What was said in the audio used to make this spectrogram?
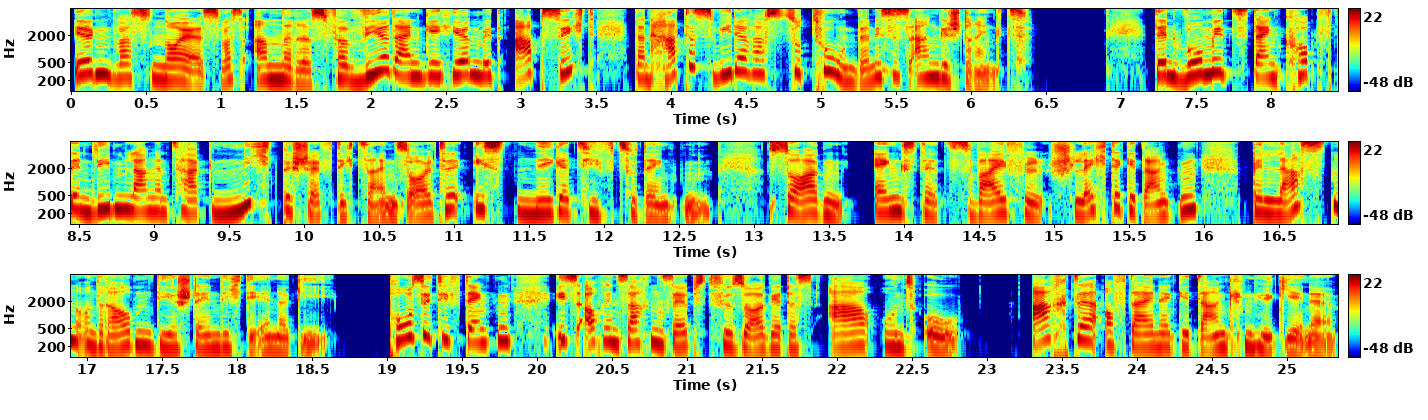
irgendwas Neues, was anderes. Verwirr dein Gehirn mit Absicht, dann hat es wieder was zu tun, dann ist es angestrengt. Denn womit dein Kopf den lieben langen Tag nicht beschäftigt sein sollte, ist negativ zu denken. Sorgen, Ängste, Zweifel, schlechte Gedanken belasten und rauben dir ständig die Energie. Positiv denken ist auch in Sachen Selbstfürsorge das A und O. Achte auf deine Gedankenhygiene.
